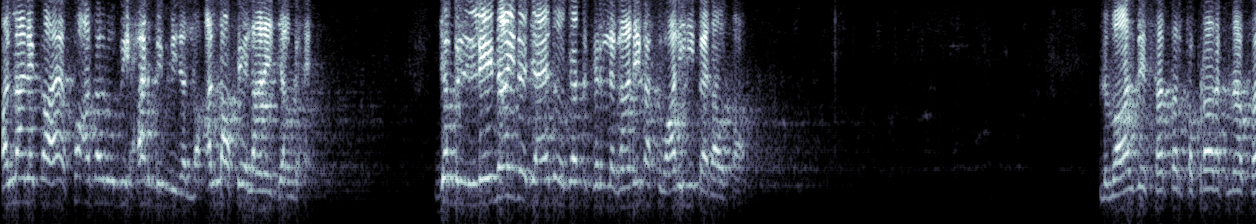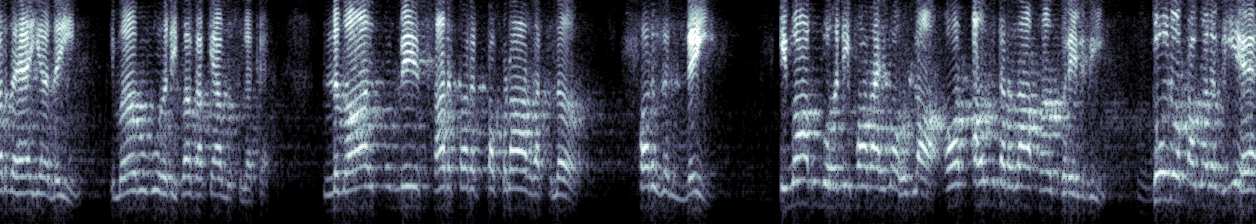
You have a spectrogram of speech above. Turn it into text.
اللہ نے کہا ہے فادر بھی ہر بھی من اللہ اللہ سے اعلان جنگ ہے۔ جب لینا ہی ناجائز ہوگا تو پھر لگانے کا سوال ہی نہیں پیدا ہوتا۔ نماز میں سر پر کپڑا رکھنا فرض ہے یا نہیں؟ امام ابو حنیفہ کا کیا مسلک ہے؟ نماز میں سر پر کپڑا رکھنا۔ فرض نہیں۔ امام ابو حنیفہ رحمہ اللہ اور احمد رضا خان بریلوی، دونوں کا مطلب یہ ہے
